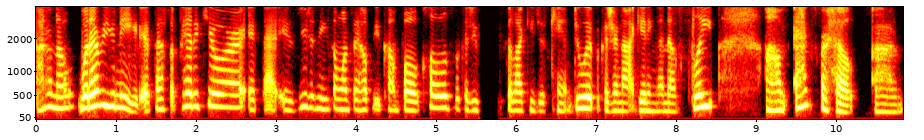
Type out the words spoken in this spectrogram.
I don't know, whatever you need, if that's a pedicure, if that is, you just need someone to help you come fold clothes because you feel like you just can't do it because you're not getting enough sleep, um, ask for help. Um,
